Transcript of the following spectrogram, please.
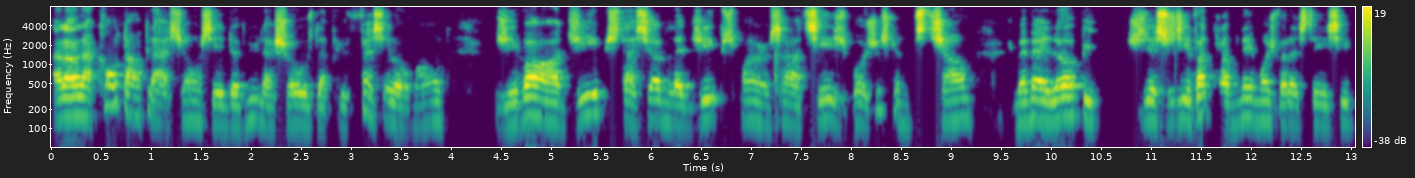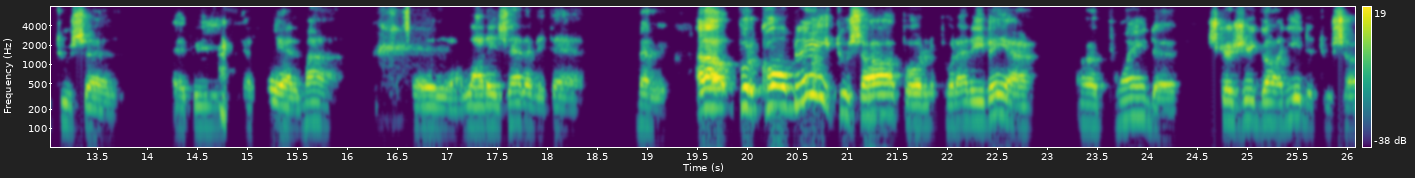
Alors, la contemplation, c'est devenu la chose la plus facile au monde. J'y vais en Jeep, je stationne le Jeep, je prends un sentier, je vois juste une petite chambre, je me mets là, puis je dis, si j'y vais te promener, moi, je vais rester ici tout seul. Et puis, réellement, la réserve était merveilleuse. Alors, pour combler tout ça, pour, pour arriver à un, point de ce que j'ai gagné de tout ça,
